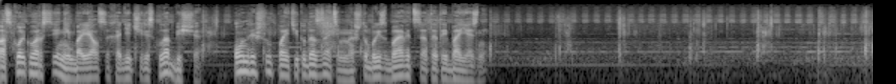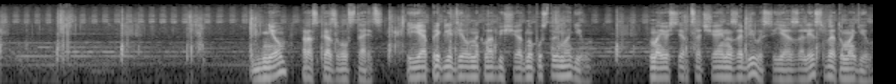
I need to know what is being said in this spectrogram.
Поскольку Арсений боялся ходить через кладбище, он решил пойти туда затемно, чтобы избавиться от этой боязни. Днем, рассказывал старец, я приглядел на кладбище одну пустую могилу. Мое сердце отчаянно забилось, и я залез в эту могилу.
